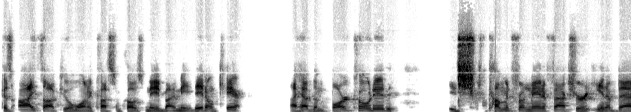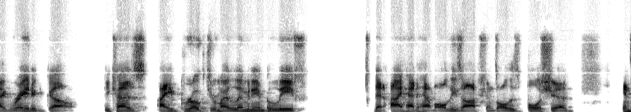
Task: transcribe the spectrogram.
because I thought people wanted custom clubs made by me. They don't care. I have them barcoded, it's coming from manufacturer in a bag, ready to go. Because I broke through my limiting belief that I had to have all these options, all this bullshit. And,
